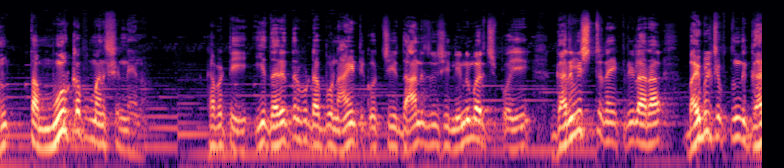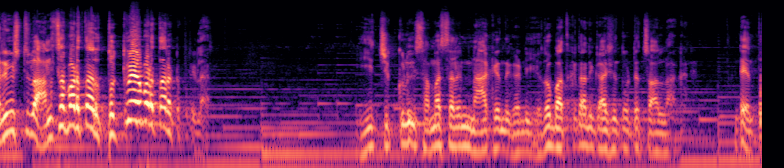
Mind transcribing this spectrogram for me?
అంత మూర్ఖపు మనిషిని నేను. కాబట్టి ఈ దరిద్రపు డబ్బు నా ఇంటికి వచ్చి దాన్ని చూసి నిన్ను మర్చిపోయి గర్విష్ఠునై ప్రియులారా బైబిల్ చెప్తుంది గర్విష్ఠులు అనసపడతారు తొక్కివేయబడతారట ప్రియులారా. ఈ చిక్కులు ఈ సమస్యలన్నీ నాకెందుకండి? ఏదో బతకడానికి ఆశతో ఉంటే చాలు నాకని. అంటే ఎంత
